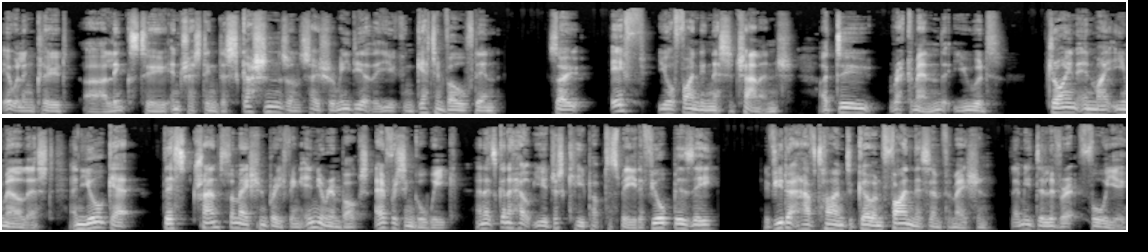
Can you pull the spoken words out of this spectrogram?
it will include uh, links to interesting discussions on social media that you can get involved in. So if you're finding this a challenge, I do recommend that you would join in my email list, and you'll get this transformation briefing in your inbox every single week, and it's going to help you just keep up to speed. If you're busy, if you don't have time to go and find this information, let me deliver it for you.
